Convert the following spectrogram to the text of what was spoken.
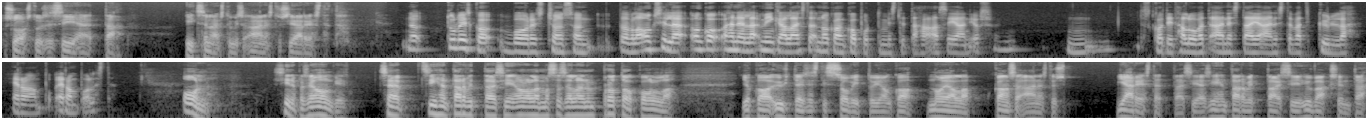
suostuisi siihen, että itsenäistymisäänestys järjestetään. No tulisiko Boris Johnson, tavallaan, onko, sillä, onko hänellä minkäänlaista nokan koputtamista tähän asiaan, jos skotit haluavat äänestää ja äänestävät kyllä eron, eron puolesta? On. Siinäpä se onkin. Se, siihen tarvittaisiin, on olemassa sellainen protokolla, joka on yhteisesti sovittu, jonka nojalla kansanäänestys järjestettäisiin, ja siihen tarvittaisiin hyväksyntä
